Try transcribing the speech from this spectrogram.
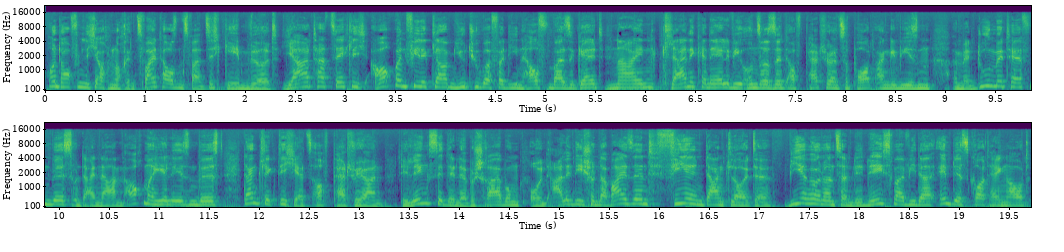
und hoffentlich auch noch in 2020 geben wird. Ja, tatsächlich, auch wenn viele glauben, YouTuber verdienen haufenweise Geld. Nein, kleine Kanäle wie unsere sind auf Patreon zu Support angewiesen. Und wenn du mithelfen willst und deinen Namen auch mal hier lesen willst, dann klick dich jetzt auf Patreon. Die Links sind in der Beschreibung. Und alle, die schon dabei sind, vielen Dank, Leute. Wir hören uns dann demnächst mal wieder im Discord Hangout,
